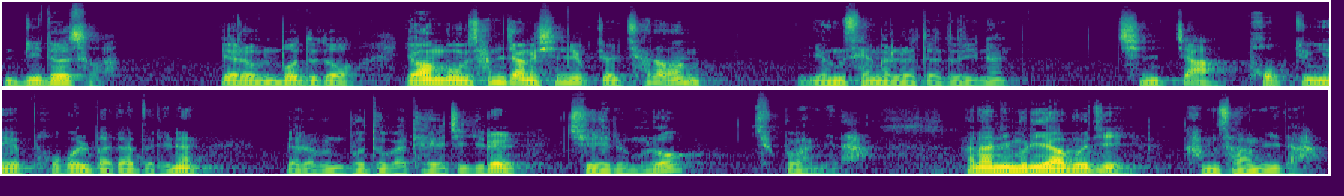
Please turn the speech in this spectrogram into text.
믿어서 여러분 모두도 요한복음 3장 16절처럼 영생을 얻어 누리는 진짜 복 중에 복을 받아 누리는 여러분 모두가 되어지기를 주의 이름으로 축복합니다. 하나님 우리 아버지 감사합니다.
